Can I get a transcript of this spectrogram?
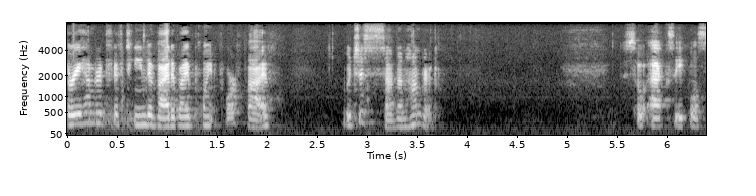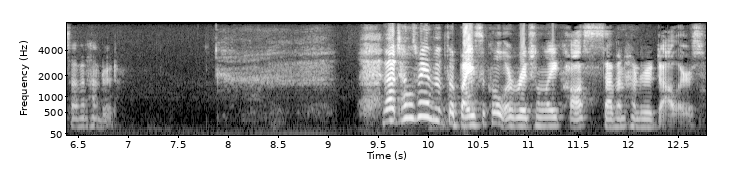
315 divided by 0.45, which is 700. So x equals 700. That tells me that the bicycle originally cost $700.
